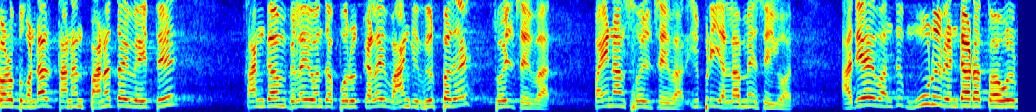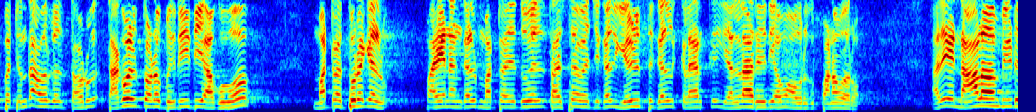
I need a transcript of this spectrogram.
தொடர்பு கொண்டால் தனன் பணத்தை வைத்து தங்கம் விலை வந்த பொருட்களை வாங்கி விற்பதை தொழில் செய்வார். ஃபைனான்ஸ் தொழில் செய்வார். இப்படி எல்லாமே செய்வார். அதே வந்து மூணு ரெண்டோட தகவல் பெற்றிருந்தால் அவர்கள் தகவல் தொடர்பு ரீதியாகவோ மற்ற துறைகள் பயணங்கள் மற்ற இதுவில் தஸ்தவேஜுகள் எழுத்துக்கள் கிளர்க்கு எல்லா ரீதியாகவும் அவருக்கு பணம் வரும். அதே நாலாம் வீடு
